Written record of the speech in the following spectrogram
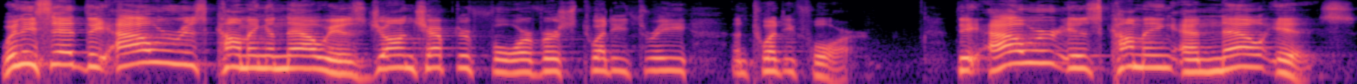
When he said, The hour is coming and now is, John chapter 4, verse 23 and 24. The hour is coming and now is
